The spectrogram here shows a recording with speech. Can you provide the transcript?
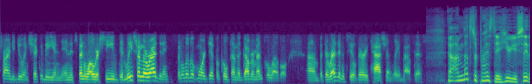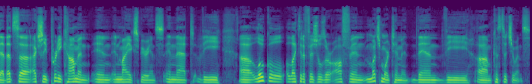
trying to do in Chicopee, and, and it's been well received, at least from the residents. It's been a little bit more difficult on the governmental level Um, but the residents feel very passionately about this. I'm not surprised to hear you say that. That's uh, actually pretty common in in my experience. In that the uh, local elected officials are often much more timid than the um, constituents.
